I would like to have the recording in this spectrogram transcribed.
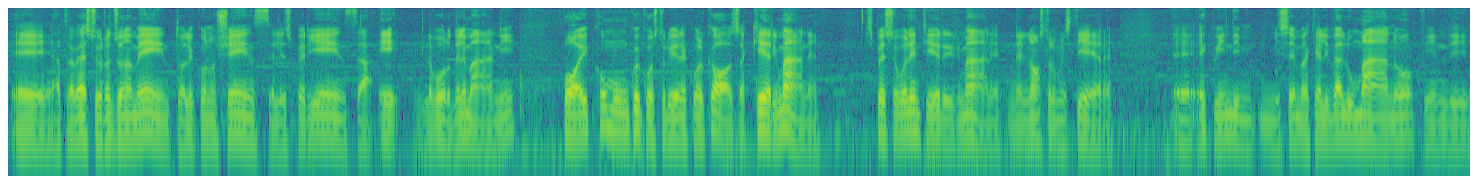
eh, attraverso il ragionamento, le conoscenze, l'esperienza e il lavoro delle mani puoi comunque costruire qualcosa che rimane, spesso e volentieri rimane nel nostro mestiere eh, e quindi mi sembra che a livello umano, quindi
